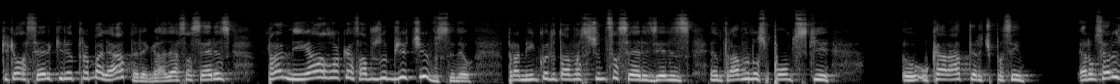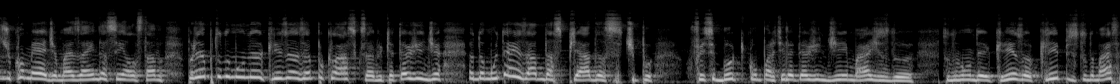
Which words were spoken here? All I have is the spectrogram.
que aquela série queria trabalhar, tá ligado? Essas séries, para mim, elas alcançavam os objetivos, entendeu? Para mim, quando eu tava assistindo essas séries e eles entravam nos pontos que o, o caráter, tipo assim, eram séries de comédia, mas ainda assim elas estavam. Por exemplo, Todo Mundo em Crise é um exemplo clássico, sabe? Que até hoje em dia eu dou muita risada das piadas, tipo, o Facebook compartilha até hoje em dia imagens do Todo Mundo Deu Cris, ou clipes e tudo mais.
